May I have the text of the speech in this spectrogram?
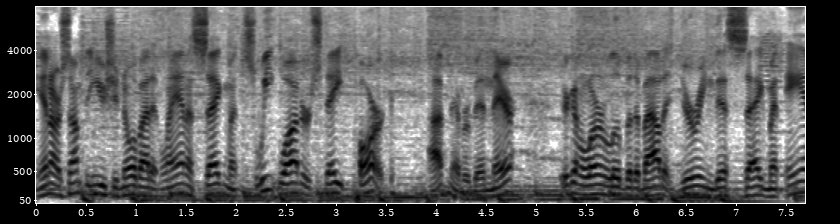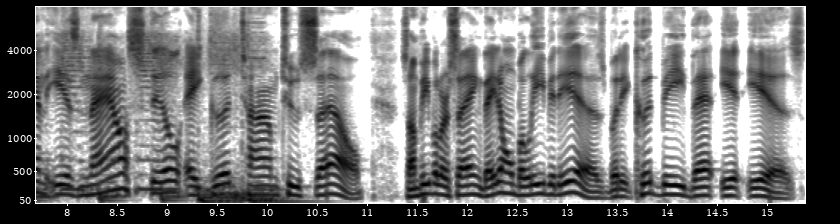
In our Something You Should Know About Atlanta segment, Sweetwater State Park. I've never been there. You're going to learn a little bit about it during this segment. And is now still a good time to sell? Some people are saying they don't believe it is, but it could be that it is.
